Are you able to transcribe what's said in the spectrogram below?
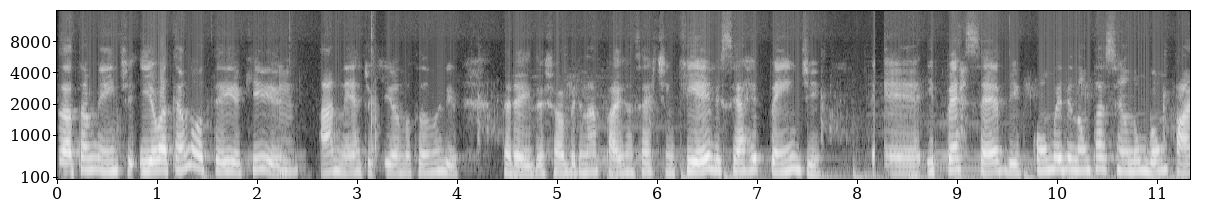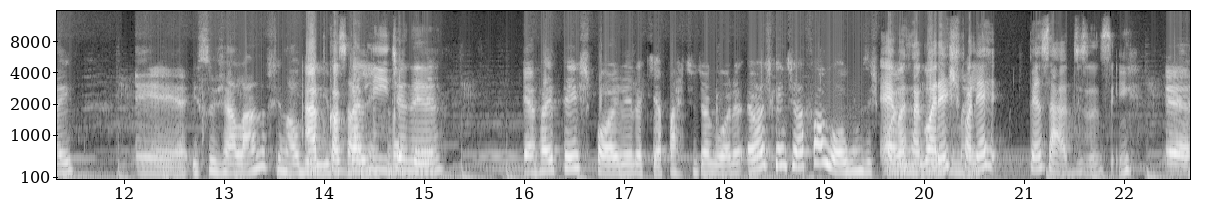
Exatamente. E eu até anotei aqui, hum. a nerd aqui anotando no livro. Peraí, deixa eu abrir na página certinho. Que ele se arrepende é, e percebe como ele não está sendo um bom pai. É, isso já lá no final do ah, livro. Ah, por causa tá, da Lídia, né? é, vai ter spoiler aqui a partir de agora. Eu acho que a gente já falou alguns spoilers. É, mas agora é spoiler mas... pesados, assim. É,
